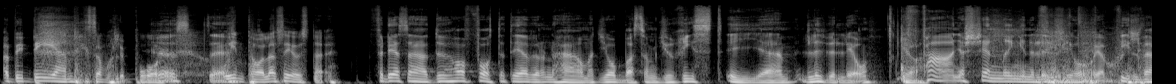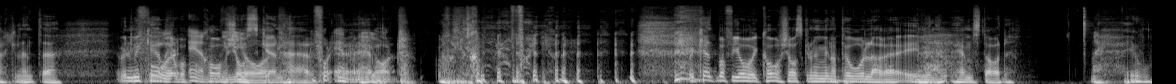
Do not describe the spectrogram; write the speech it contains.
Att det är det han liksom håller på och intalar sig just nu. För det är så här, du har fått ett erbjudande här om att jobba som jurist i eh, Luleå. Ja. Fan, jag känner ingen i Luleå och jag vill verkligen inte. Jag vill Du mycket hellre jobba på en korvkiosken här. Du får en hemma. miljard. Men kan jag inte bara få jobba i korvkiosken med mina polare i min hemstad? Jo,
